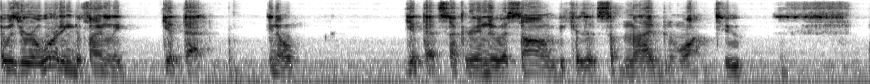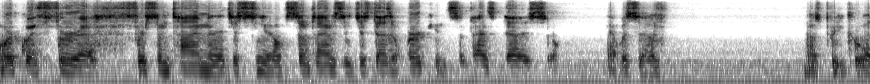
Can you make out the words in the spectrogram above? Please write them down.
it was rewarding to finally get that, you know, get that sucker into a song because it's something I'd been wanting to work with for uh, for some time, and it just you know sometimes it just doesn't work, and sometimes it does. So that was um, that was pretty cool.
